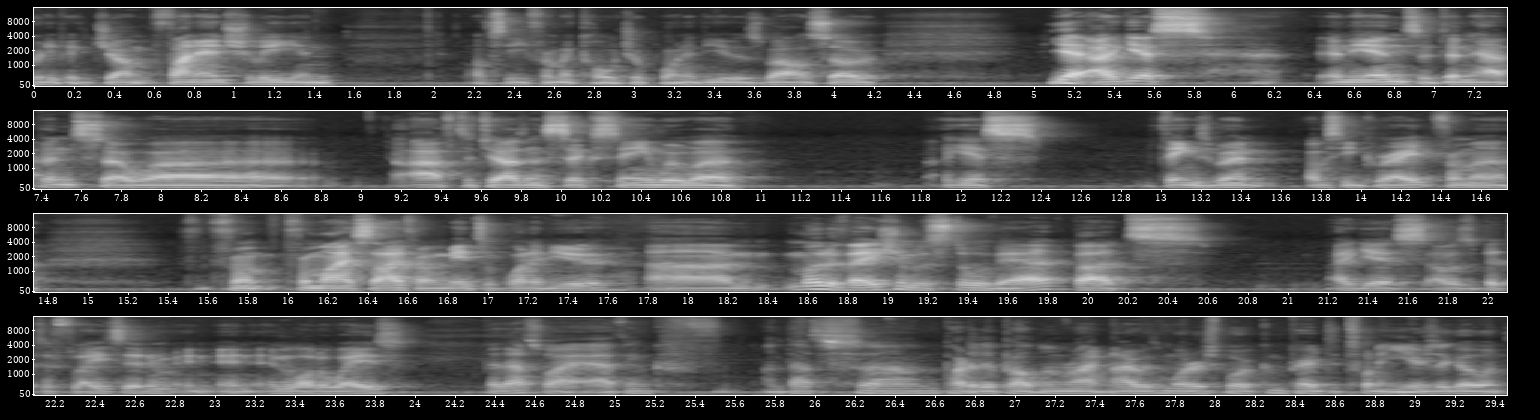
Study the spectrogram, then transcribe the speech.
pretty big jump financially and obviously from a cultural point of view as well. So yeah, I guess in the end it didn't happen. So uh, after 2016, we were, I guess, things weren't obviously great from a from from my side from a mental point of view. Um, motivation was still there, but I guess I was a bit deflated in, in, in a lot of ways. But that's why I think that's um, part of the problem right now with motorsport compared to 20 years ago. And,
